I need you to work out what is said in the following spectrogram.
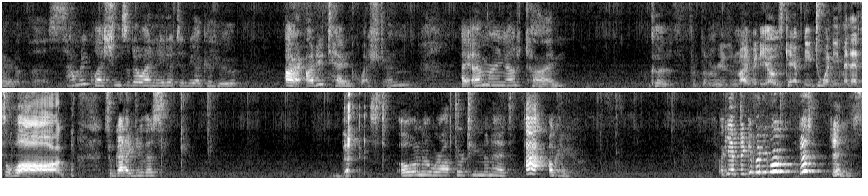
tired of this. How many questions do I need it to be a Kahoot? All right, I'll do 10 questions. I am running out of time because for some reason my videos can't be 20 minutes long. So gotta do this best. Oh no, we're at 13 minutes. Ah, okay. I can't think of any more questions.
